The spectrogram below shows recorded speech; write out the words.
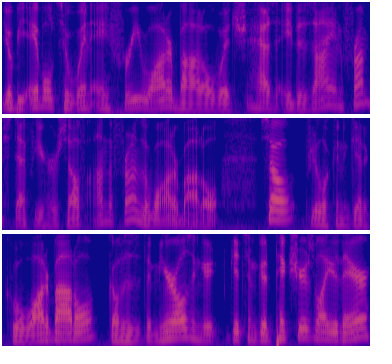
you'll be able to win a free water bottle, which has a design from Steffi herself on the front of the water bottle. So, if you're looking to get a cool water bottle, go visit the murals and get, get some good pictures while you're there.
